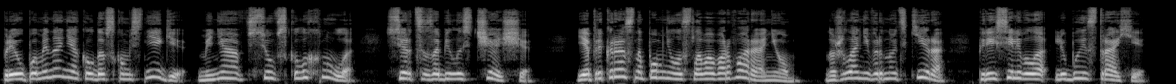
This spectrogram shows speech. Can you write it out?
При упоминании о колдовском снеге меня все всколыхнуло, сердце забилось чаще. Я прекрасно помнила слова Варвары о нем, но желание вернуть Кира пересиливало любые страхи.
